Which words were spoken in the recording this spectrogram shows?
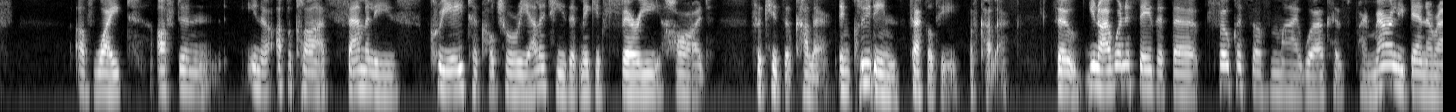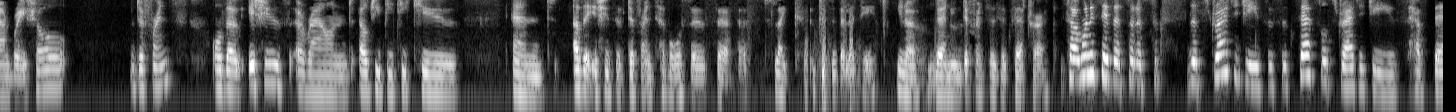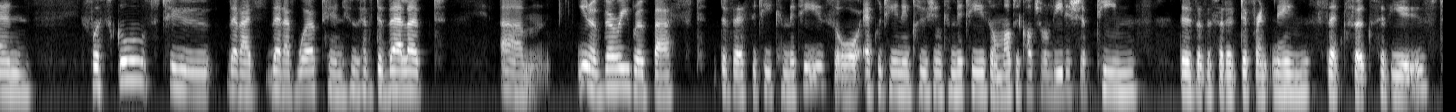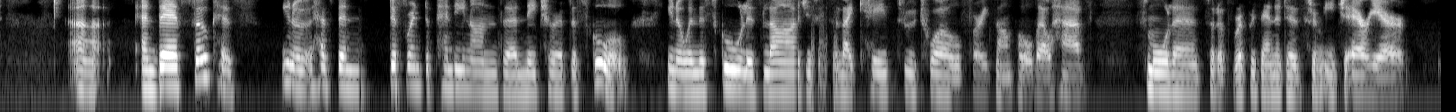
of white, often, you know, upper class families create a cultural reality that make it very hard for kids of color, including faculty of color. So, you know, I want to say that the focus of my work has primarily been around racial difference, although issues around LGBTQ and other issues of difference have also surfaced, like disability, you know, learning differences, etc. So I want to say that sort of the strategies, the successful strategies, have been for schools to that I've that I've worked in who have developed, um, you know, very robust diversity committees or equity and inclusion committees or multicultural leadership teams. Those are the sort of different names that folks have used uh, and their focus, you know, has been different depending on the nature of the school. You know, when the school is large, if it's like K through 12, for example, they'll have smaller sort of representatives from each area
